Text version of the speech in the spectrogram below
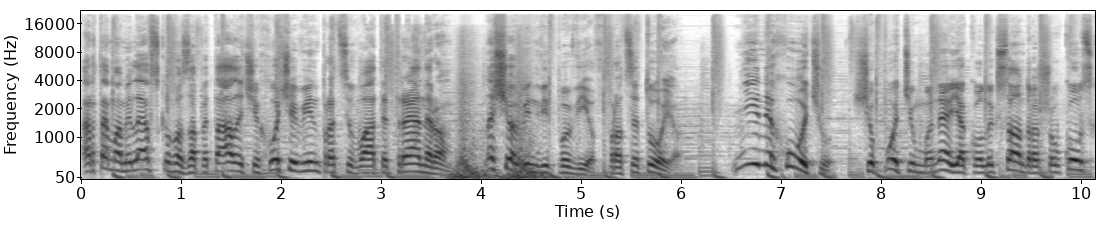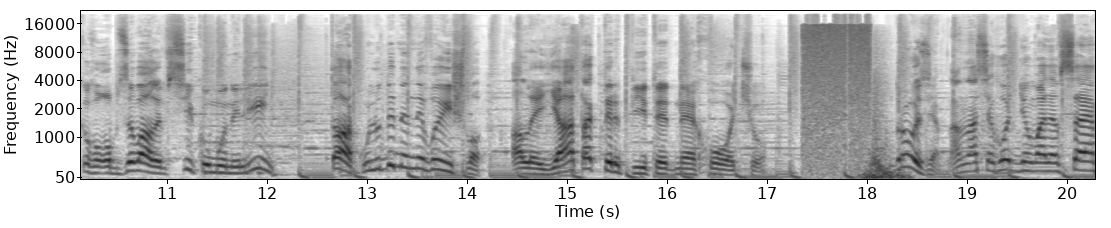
Артема Мілевського запитали, чи хоче він працювати тренером. На що він відповів? Процитую. Ні, не хочу, щоб потім мене, як Олександра Шовковського, обзивали всі, кому не лінь. Так, у людини не вийшло, але я так терпіти не хочу. Друзі, а на сьогодні у мене все.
